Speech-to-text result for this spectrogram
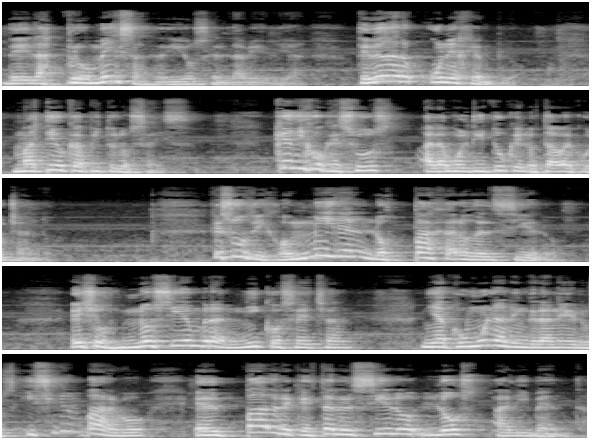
de las promesas de Dios en la Biblia. Te voy a dar un ejemplo. Mateo capítulo 6. ¿Qué dijo Jesús a la multitud que lo estaba escuchando? Jesús dijo, miren los pájaros del cielo. Ellos no siembran ni cosechan, ni acumulan en graneros, y sin embargo el Padre que está en el cielo los alimenta.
